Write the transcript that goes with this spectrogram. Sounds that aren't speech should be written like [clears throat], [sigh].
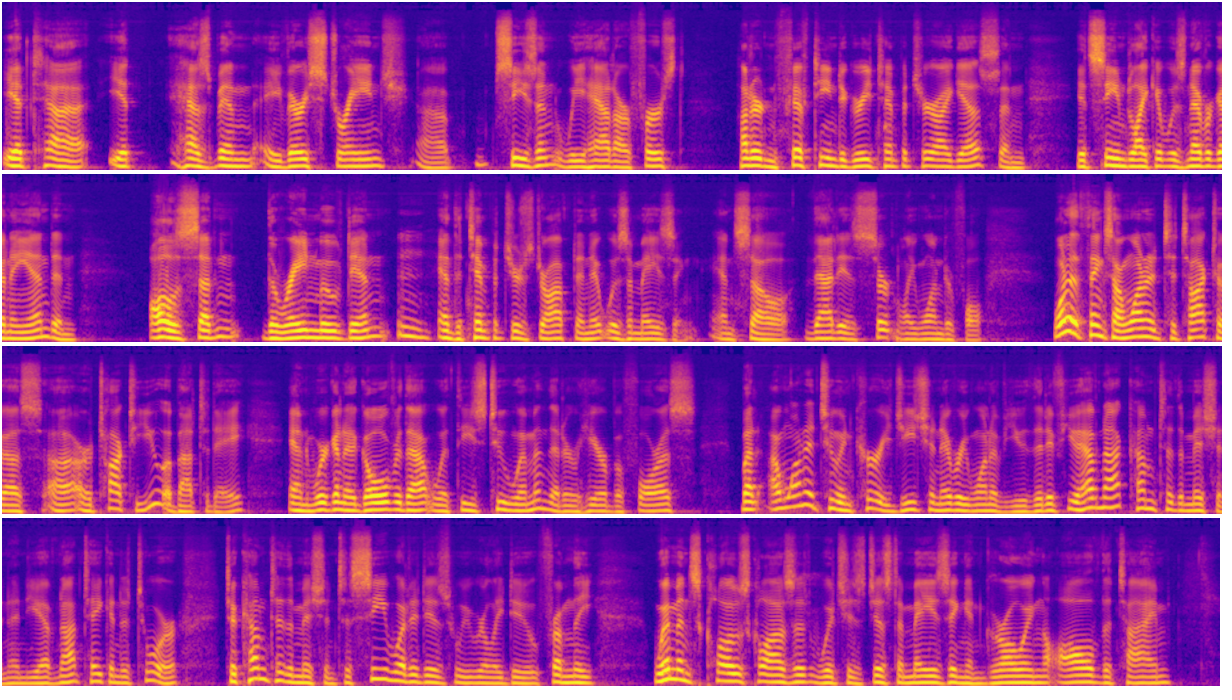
it uh, it has been a very strange uh, season. We had our first 115 degree temperature, I guess, and it seemed like it was never going to end. And all of a sudden, the rain moved in mm. and the temperatures dropped, and it was amazing. And so that is certainly wonderful. One of the things I wanted to talk to us uh, or talk to you about today, and we're going to go over that with these two women that are here before us but I wanted to encourage each and every one of you that if you have not come to the mission and you have not taken a tour, to come to the mission, to see what it is we really do. From the women's clothes closet, which is just amazing and growing all the time.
